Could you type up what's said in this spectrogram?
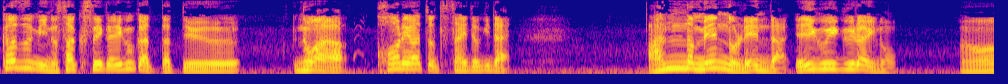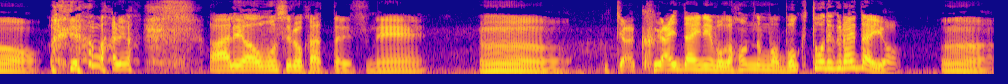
カズミの作成がエグかったっていうのは、これはちょっと伝えておきたい。あんな面の連打、えぐいぐらいの。うん。いや、あれは、あれは面白かったですね。うーん。じゃあ、食らいたいね。僕はほんのもう木刀で食らいたいよ。うん。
